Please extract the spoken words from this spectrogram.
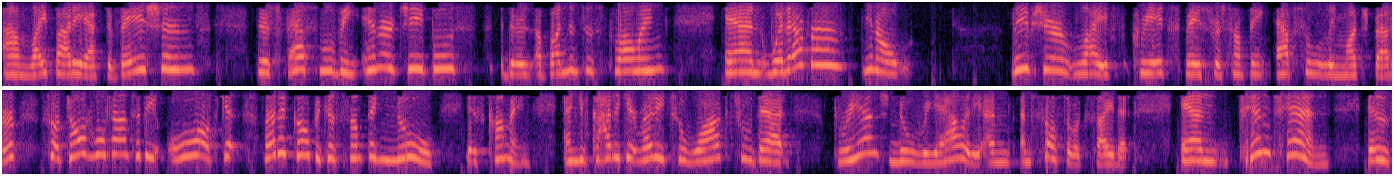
um, light body activations. There's fast-moving energy boosts. There's abundance is flowing. And whatever, you know, leaves your life creates space for something absolutely much better. So don't hold on to the old. Get let it go because something new is coming, and you've got to get ready to walk through that brand new reality. I'm I'm so so excited. And 1010 is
